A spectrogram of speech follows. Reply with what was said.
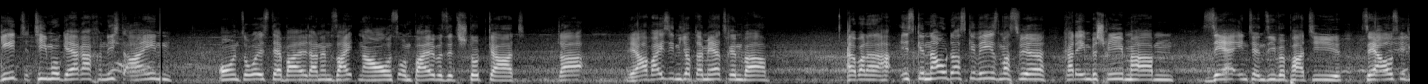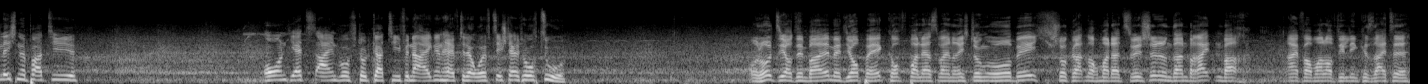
geht Timo Gerach nicht ein. Und so ist der Ball dann im Seitenaus und Ballbesitz Stuttgart. Da, ja, weiß ich nicht, ob da mehr drin war. Aber da ist genau das gewesen, was wir gerade eben beschrieben haben. Sehr intensive Partie, sehr ausgeglichene Partie. Und jetzt Einwurf Stuttgart tief in der eigenen Hälfte. Der UFC stellt hoch zu. Und holt sich auch den Ball mit Jopek. Kopfball erstmal in Richtung Urbich. Stuttgart nochmal dazwischen und dann Breitenbach einfach mal auf die linke Seite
